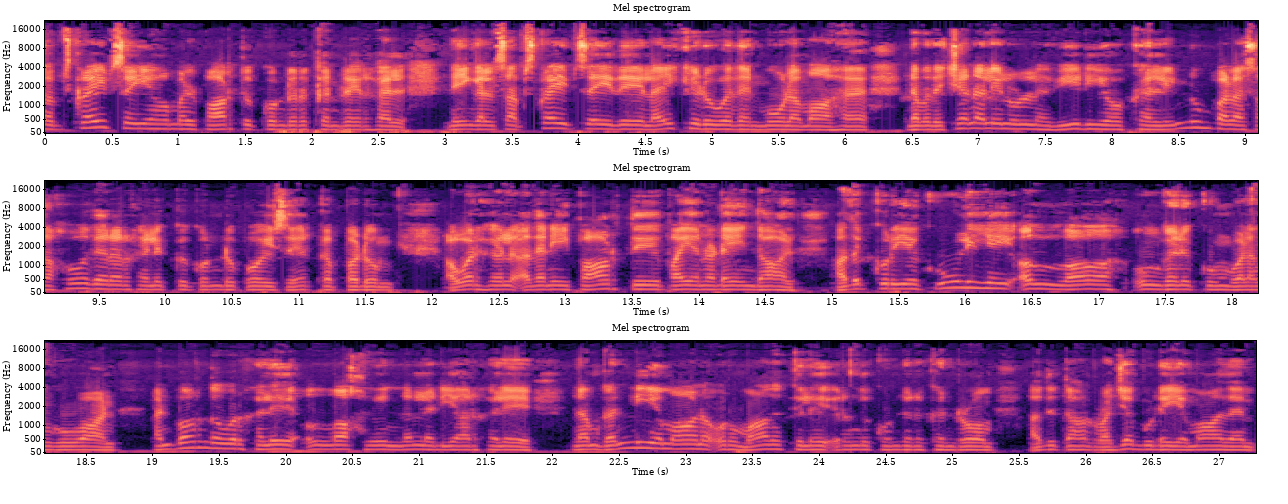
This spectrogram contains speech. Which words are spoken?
சப்ஸ்கிரைப் செய்யாமல் பார்த்து கொண்டிருக்கின்றீர்கள். நீங்கள் சப்ஸ்கிரைப் செய்து லைக் இடுவதன் மூலமாக நமது சேனலில் உள்ள வீடியோக்கள் இன்னும் பல சகோதரர்களுக்கு கொண்டு போய் சேர்க்கப்படும். அவர்கள் அதனை பார்த்து பயனடைந்தால் அதற்குரிய கூலியை அல்லாஹ் உங்களுக்கும் வழங்குவான். அன்பார்ந்தவர்களே அல்லாஹுவின் நல்லடியார்களே நாம் கண்ணியமான ஒரு மாதத்திலே இருந்து கொண்டிருக்கின்றோம். அதுதான் ரஜபுடைய மாதம்.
